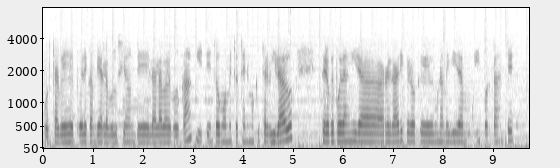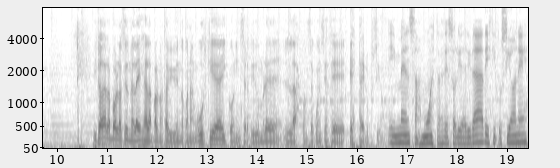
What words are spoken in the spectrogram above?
pues tal vez puede cambiar la evolución de la lava del volcán y en todo momento tenemos que estar vigilados, pero que puedan ir a regar y creo que es una medida muy importante y toda la población de la isla de La Palma está viviendo con angustia y con incertidumbre las consecuencias de esta erupción. Inmensas muestras de solidaridad de instituciones,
